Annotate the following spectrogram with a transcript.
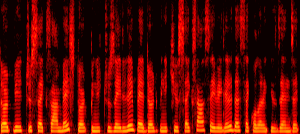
4385, 4350 ve 4280 seviyeleri destek olarak izlenecek.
